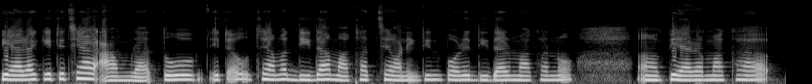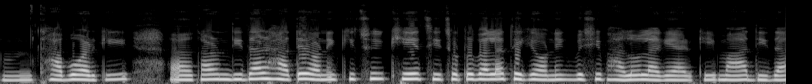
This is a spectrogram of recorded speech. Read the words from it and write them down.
পেয়ারা কেটেছে আর আমরা। তো এটা হচ্ছে আমার দিদা মাখাচ্ছে অনেক দিন পরে দিদার মাখানো পেয়ারা মাখা খাব আর কি। কারণ দিদার হাতের অনেক কিছুই খেয়েছি। ছোটোবেলা থেকে অনেক বেশি ভালো লাগে আর কি। মা, দিদা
